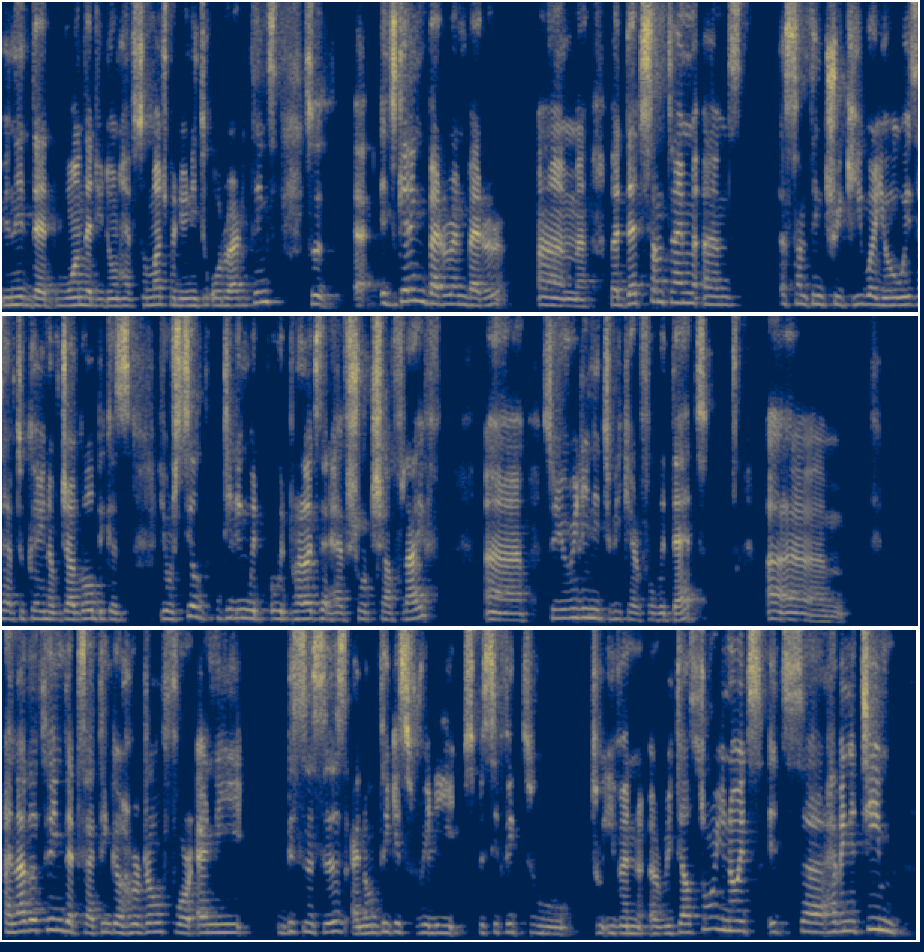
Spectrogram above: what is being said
you need that one that you don't have so much, but you need to order other things. So uh, it's getting better and better. Um, but that's sometimes um, something tricky where you always have to kind of juggle because you're still dealing with with products that have short shelf life. Uh, so you really need to be careful with that. Um, Another thing that's I think a hurdle for any businesses, I don't think it's really specific to to even a retail store. You know, it's it's uh, having a team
